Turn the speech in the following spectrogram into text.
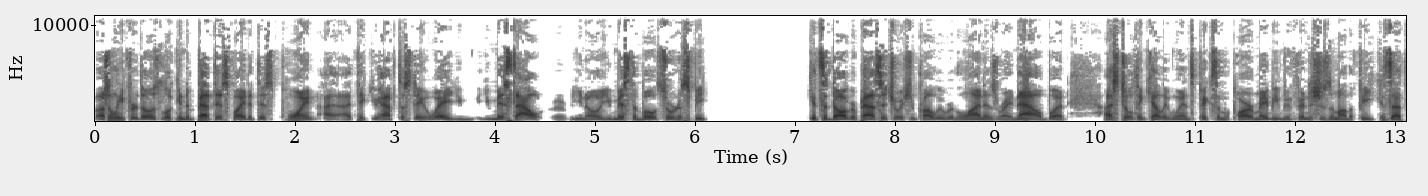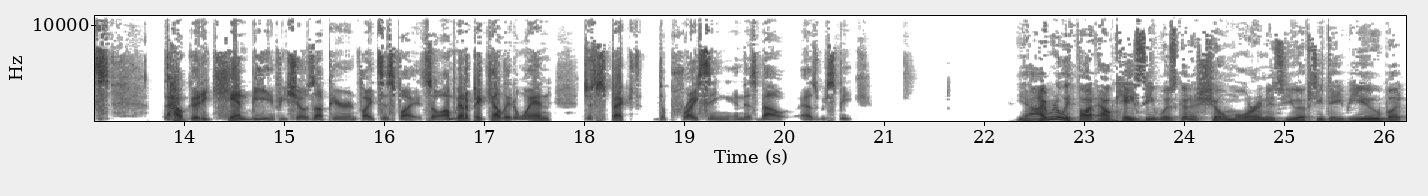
uh, for those looking to bet this fight at this point, I, I think you have to stay away. You, you missed out, you know, you missed the boat, so to speak. It's a dog or pass situation, probably where the line is right now, but I still think Kelly wins, picks him apart, maybe even finishes him on the feet because that's how good he can be if he shows up here and fights his fight. So I'm going to pick Kelly to win. Just expect the pricing in this bout as we speak. Yeah, I really thought Alkaisi was going to show more in his UFC debut, but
